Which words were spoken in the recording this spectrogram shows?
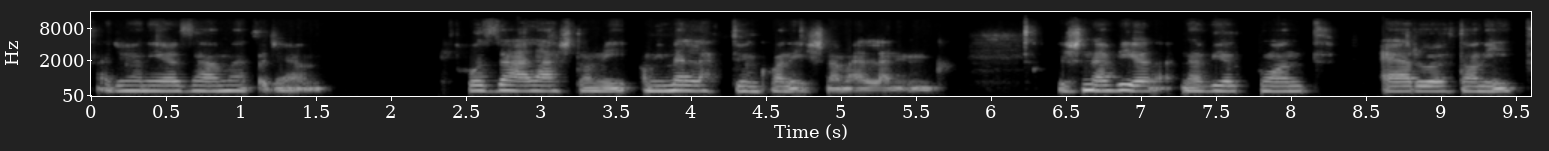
egy olyan érzelmet, egy olyan hozzáállást, ami, ami mellettünk van, és nem ellenünk. És Neville, Neville pont erről tanít,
